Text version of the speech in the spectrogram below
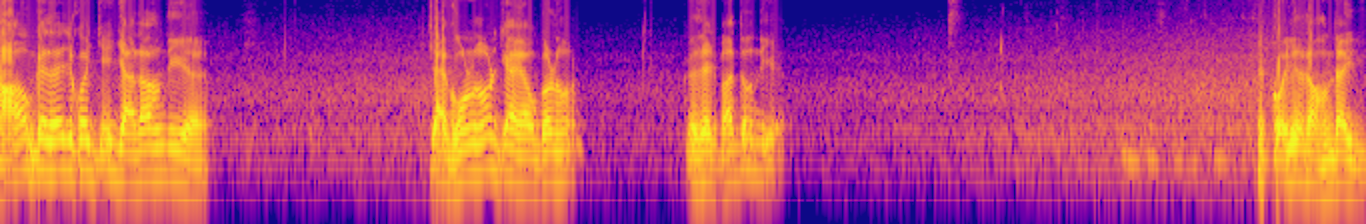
ਆਓ ਕਿਸੇ 'ਚ ਕੋਈ ਚੀਜ਼ ਜ਼ਿਆਦਾ ਹੁੰਦੀ ਹੈ। ਚਾਹੇ ਗੁਣ ਹੋਣ, ਚਾਹੇ ਔਗਣ ਹੋਣ, ਕਿਸੇ 'ਚ ਵੱਧ ਹੁੰਦੀ ਹੈ। ਤੇ ਕੋਈ ਇਹਦਾ ਹੁੰਦਾ ਹੀ ਨਹੀਂ।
